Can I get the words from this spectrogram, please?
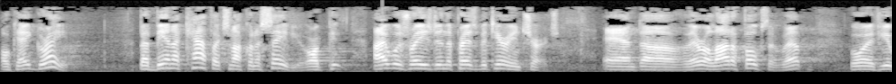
Okay, great. But being a Catholic's not going to save you. Or I was raised in the Presbyterian church. And uh, there are a lot of folks that, well, Boy, if you,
